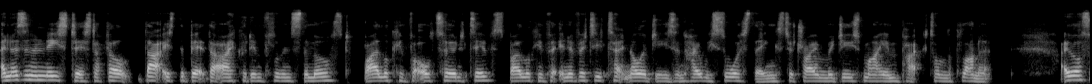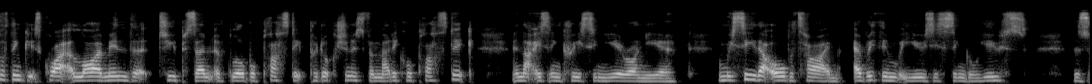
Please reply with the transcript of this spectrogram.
And as an anaesthetist, I felt that is the bit that I could influence the most by looking for alternatives, by looking for innovative technologies and how we source things to try and reduce my impact on the planet. I also think it's quite alarming that 2% of global plastic production is for medical plastic, and that is increasing year on year. And we see that all the time. Everything we use is single use. There's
